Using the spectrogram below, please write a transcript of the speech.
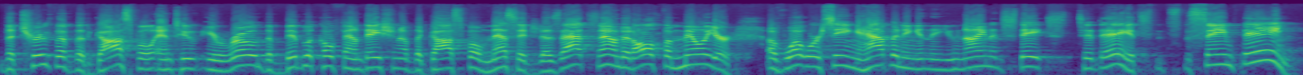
the truth of the gospel and to erode the biblical foundation of the gospel message. Does that sound at all familiar of what we're seeing happening in the United States today? It's, it's the same thing.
